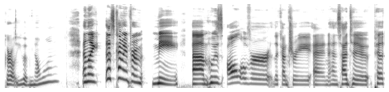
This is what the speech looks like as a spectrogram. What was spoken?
girl. You have no one. And like that's coming from me, um, who is all over the country and has had to pick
